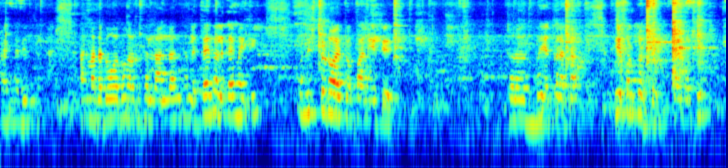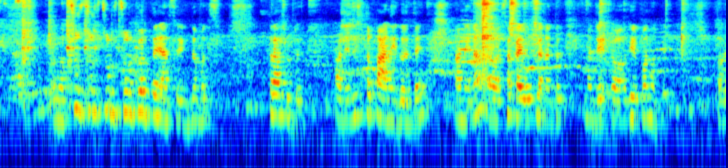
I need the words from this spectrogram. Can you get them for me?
आणि नवीन आणि माझा डोळा बघा कसा लाल लाल झाला काय झालं काय माहिती? पण नुसतं डोळ्यातून पाणी येते. तर भयंकर आता हे पण करते काय होते चुरचुर चुरचूर करते असं एकदमच. त्रास होतोय. आणि नुसतं पाणी गळतंय. आणि ना सकाळी उठल्यानंतर म्हणजे हे पण होते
